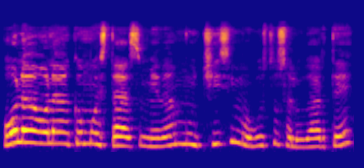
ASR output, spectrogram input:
Hola, hola, ¿cómo estás? Me da muchísimo gusto saludarte.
